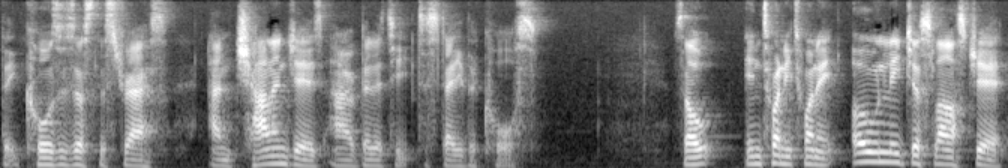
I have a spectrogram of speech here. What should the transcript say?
that causes us the stress and challenges our ability to stay the course. So in 2020, only just last year,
